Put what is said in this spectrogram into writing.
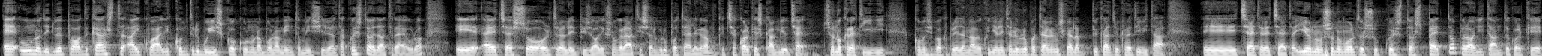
è uno dei due podcast ai quali contribuisco con un abbonamento mensile. In realtà questo è da 3 euro e è accesso oltre agli episodi che sono gratis al gruppo Telegram che c'è qualche scambio, cioè sono creativi come si può capire dal nome, quindi all'interno del gruppo Telegram si parla più che altro di creatività eccetera eccetera. Io non sono molto su questo aspetto però ogni tanto qualche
